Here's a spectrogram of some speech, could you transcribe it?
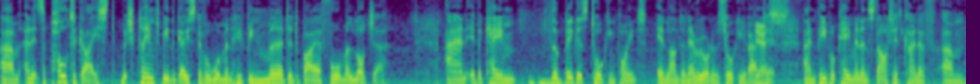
Um, and it's a poltergeist which claimed to be the ghost of a woman who'd been murdered by a former lodger. And it became the biggest talking point in London. Everyone was talking about Yes. it. And people came in and started kind of um,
